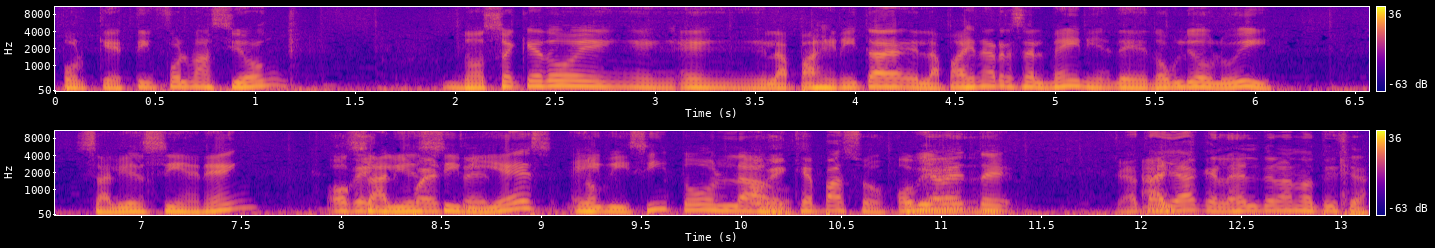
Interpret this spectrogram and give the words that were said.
porque esta información no se quedó en, en- en la paginita, en la página de WrestleMania de WWE. Salió en CNN, Salió pues, en CBS, este, no- ABC, todos lados. Ok, ¿qué pasó? Obviamente, Quédate al- allá, que él es el de la noticia.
